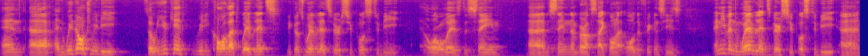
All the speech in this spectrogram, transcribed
And, uh, and we don't really, so you can't really call that wavelets because wavelets are supposed to be always the same, uh, the same number of cycles at all the frequencies. And even wavelets, they're supposed to be uh,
